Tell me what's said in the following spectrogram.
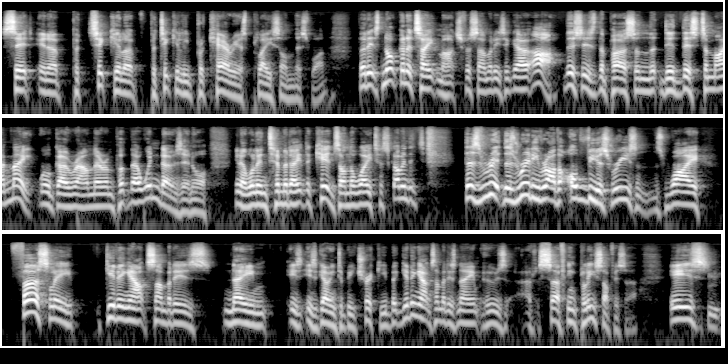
sit in a particular, particularly precarious place on this one. That it's not going to take much for somebody to go, ah, this is the person that did this to my mate. We'll go round there and put their windows in, or you know, we'll intimidate the kids on the way to school. I mean, there's re- there's really rather obvious reasons why, firstly, giving out somebody's name is, is going to be tricky. But giving out somebody's name who's a serving police officer is mm.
